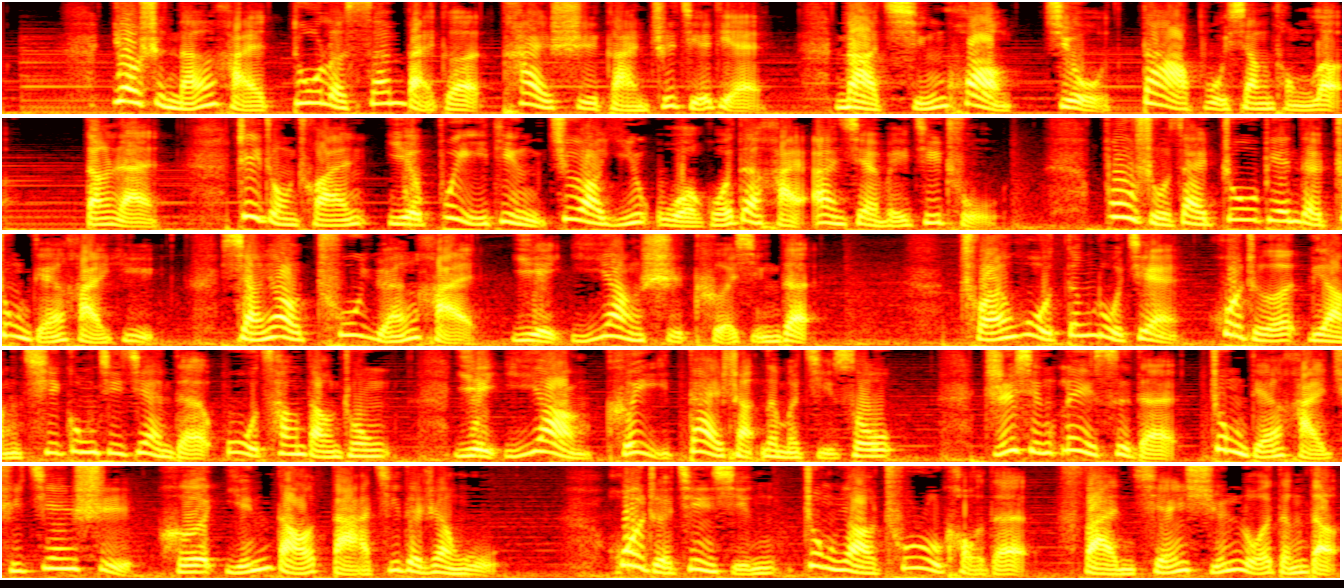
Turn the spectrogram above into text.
要是南海多了三百个态势感知节点，那情况就大不相同了。当然，这种船也不一定就要以我国的海岸线为基础，部署在周边的重点海域，想要出远海也一样是可行的。船坞登陆舰或者两栖攻击舰的坞舱当中，也一样可以带上那么几艘，执行类似的重点海区监视和引导打击的任务，或者进行重要出入口的反潜巡逻等等。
